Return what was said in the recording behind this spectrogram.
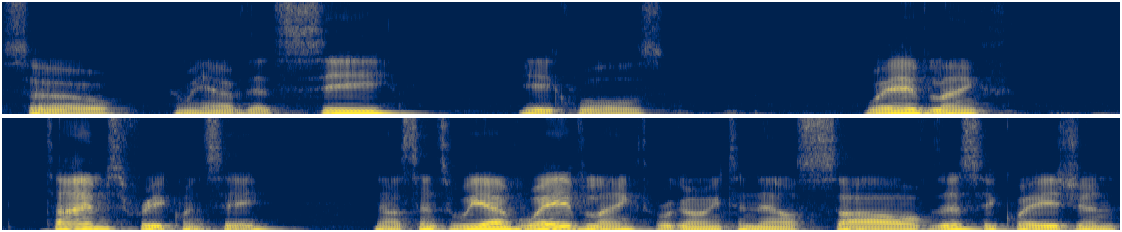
so and we have that c equals wavelength times frequency. Now since we have wavelength, we're going to now solve this equation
